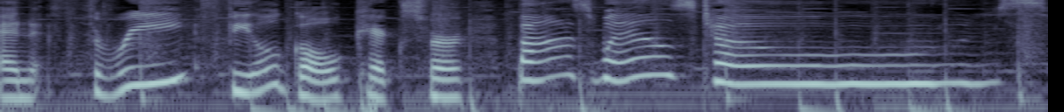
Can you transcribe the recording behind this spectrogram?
And three field goal kicks for Boswell's toes.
